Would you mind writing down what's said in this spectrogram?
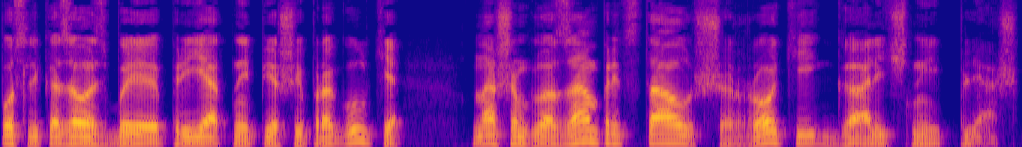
после, казалось бы, приятной пешей прогулки, нашим глазам предстал широкий галечный пляж.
